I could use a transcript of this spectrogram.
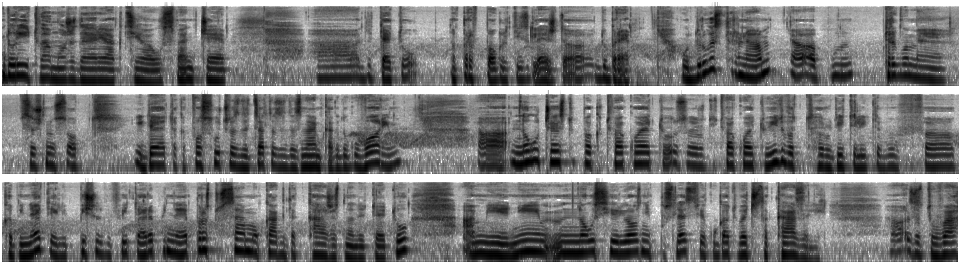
дори и това може да е реакция, освен че а, детето на пръв поглед изглежда добре. От друга страна, а, тръгваме всъщност от идеята какво случва с децата, за да знаем как да говорим. А, много често пък това, което, заради това, което идват родителите в а, кабинета или пишат в e не е просто само как да кажат на детето, ами едни много сериозни последствия, когато вече са казали. А, за това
